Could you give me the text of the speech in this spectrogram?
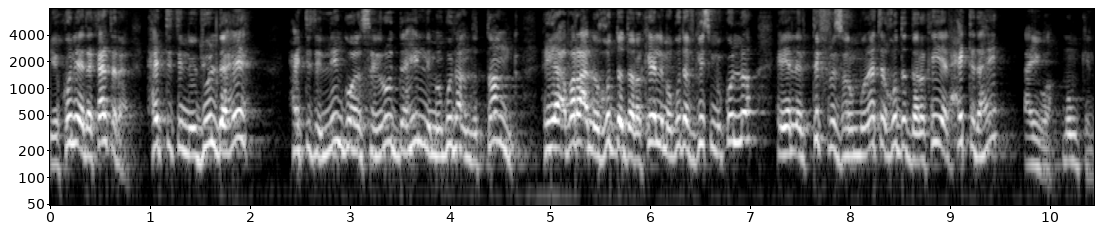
يكون يا دكاترة حتة ال nodule ده اهي حتة ال lingual thyroid ده هي اللي موجودة عند ال tongue هي عبارة عن الغدة الدرقية اللي موجودة في جسمي كله. هي اللي بتفرز هرمونات الغدة الدرقية. الحتة ده اهي. أيوه. ممكن.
